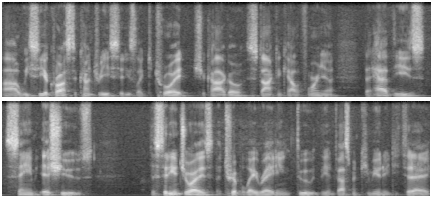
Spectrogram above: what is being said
Uh, We see across the country, cities like Detroit, Chicago, Stockton, California, that have these same issues. The city enjoys a AAA rating through the investment community today.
